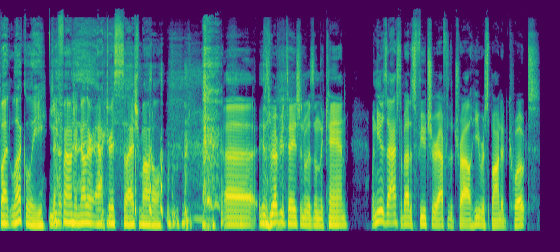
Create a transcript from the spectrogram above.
But luckily, he found another actress slash model. Uh, his reputation was in the can. When he was asked about his future after the trial, he responded, quote,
